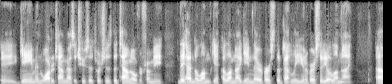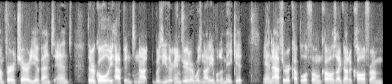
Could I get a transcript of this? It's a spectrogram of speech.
a game in Watertown, Massachusetts, which is the town over from me. They had an alum alumni game there versus the Bentley University alumni um, for a charity event, and their goalie happened not was either injured or was not able to make it. And after a couple of phone calls, I got a call from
